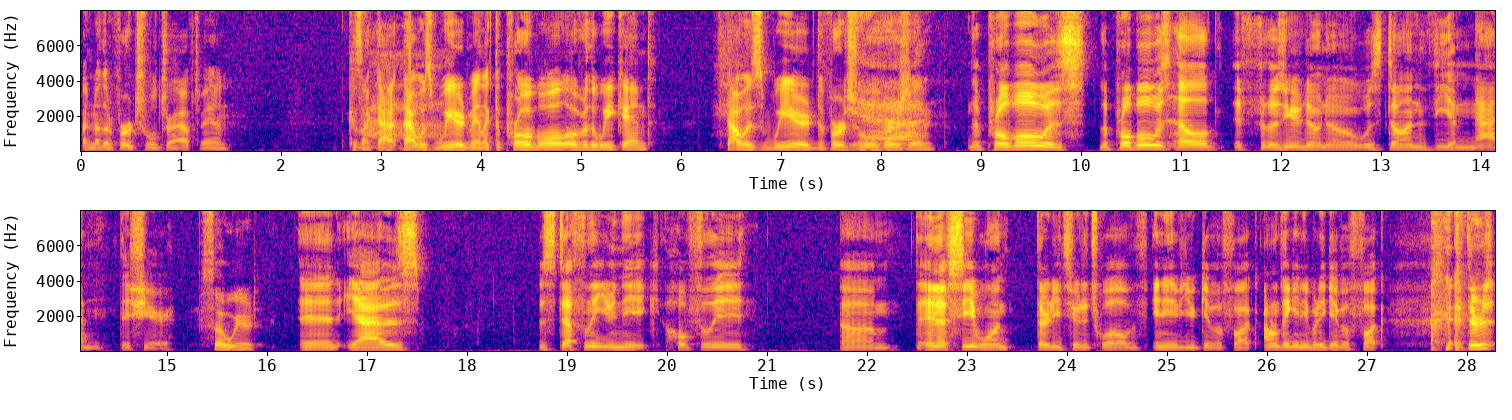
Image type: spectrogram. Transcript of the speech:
another virtual draft, man. Because like that that was weird, man. Like the Pro Bowl over the weekend, that was weird. The virtual yeah. version. The Pro Bowl was the Pro Bowl was held. If for those of you who don't know, was done via Madden this year. So weird. And yeah, it was it's definitely unique. Hopefully, um, the NFC one 32 to 12. Any of you give a fuck? I don't think anybody gave a fuck. if there's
